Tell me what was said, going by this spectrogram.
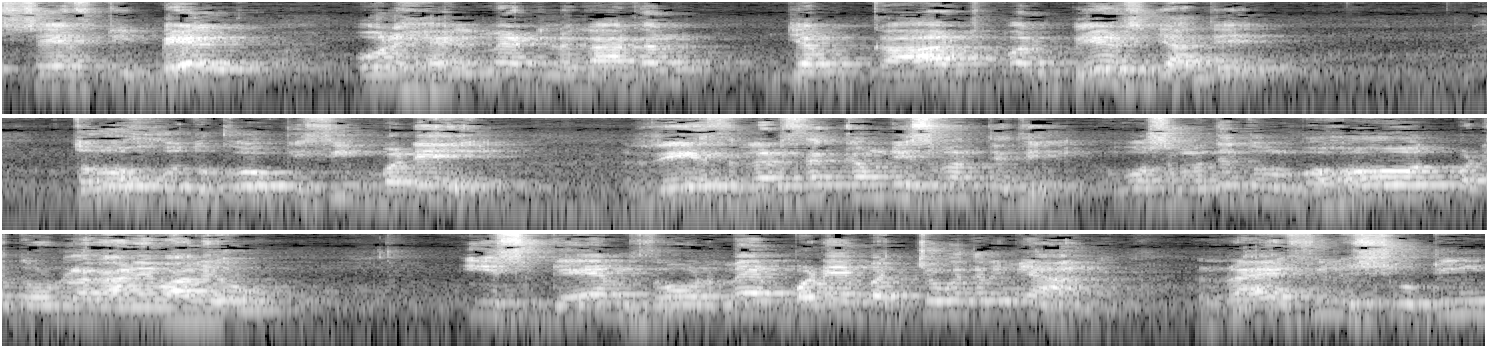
सेफ्टी बेल्ट और हेलमेट लगाकर जब कार्ट पर बैठ जाते तो खुद को किसी बड़े रेसलर से कम नहीं समझते थे। वो समझते, तुम बहुत बड़ी दौड़ लगाने वाले हो। इस गेम जोन में बड़े बच्चों के दरमियान राइफल शूटिंग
